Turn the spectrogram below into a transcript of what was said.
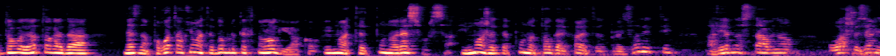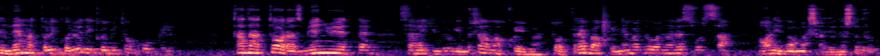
dovodi do toga da, ne znam, pogotovo ako imate dobru tehnologiju, ako imate puno resursa i možete puno toga i kvalitetno proizvoditi, ali jednostavno u vašoj zemlji nema toliko ljudi koji bi to kupili. Tada to razmjenjujete sa nekim drugim državama kojima to treba, koji nemaju dovoljno resursa, a oni vama šalju nešto drugo.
